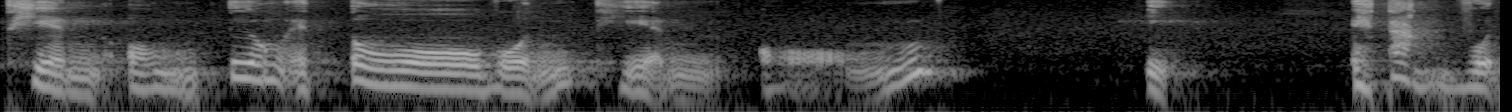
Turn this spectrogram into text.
天王中的多闻天王，伊会当闻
